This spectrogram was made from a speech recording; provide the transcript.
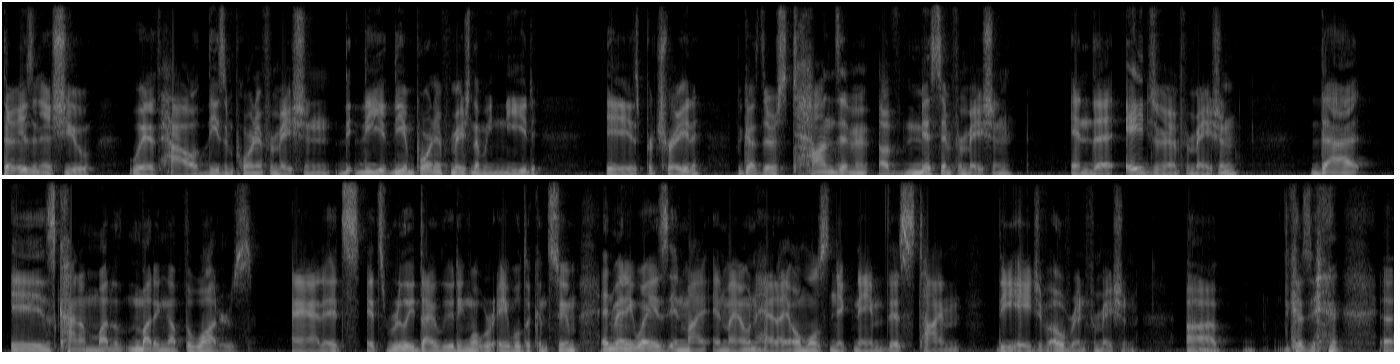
there is an issue with how these important information, the, the, the important information that we need, is portrayed because there's tons of, of misinformation in the age of information that is kind of mud, mudding up the waters and it's it's really diluting what we're able to consume in many ways in my in my own head i almost nicknamed this time the age of over information uh, because uh,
